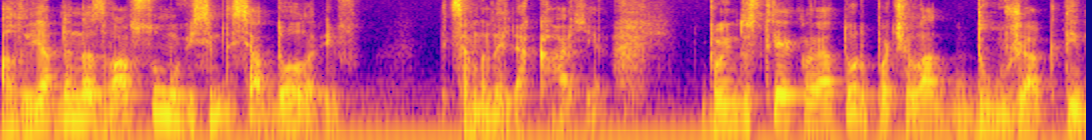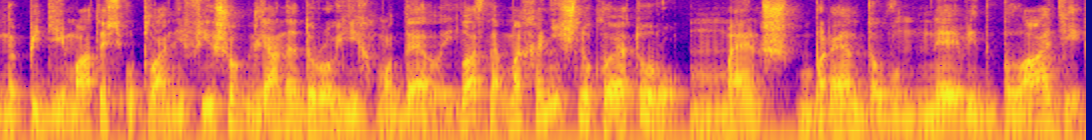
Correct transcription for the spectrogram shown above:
Але я б не назвав суму 80 доларів. І це мене лякає. Бо індустрія клавіатур почала дуже активно підійматись у плані фішок для недорогих моделей. Власне, механічну клавіатуру, менш брендову, не від Бладі,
